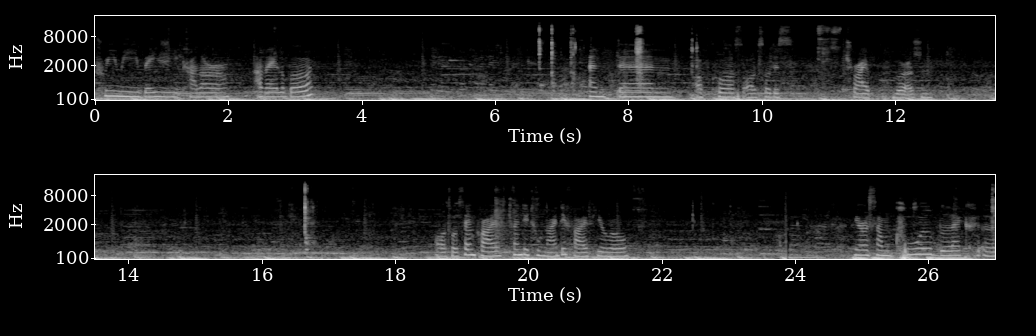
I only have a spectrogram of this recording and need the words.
creamy beige color available and then of course also this stripe version. Also same price, 22.95 euro. Here are some cool black uh,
